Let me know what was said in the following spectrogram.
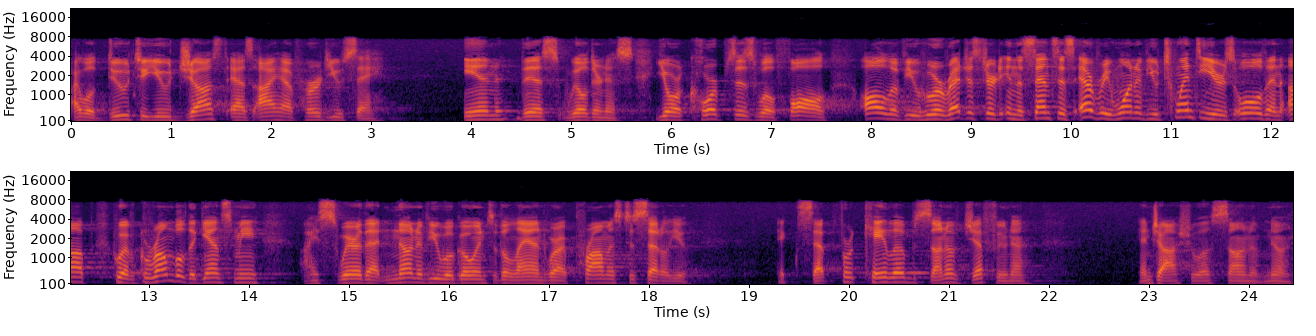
I will do to you just as I have heard you say. In this wilderness, your corpses will fall. All of you who are registered in the census, every one of you 20 years old and up, who have grumbled against me, I swear that none of you will go into the land where I promised to settle you, except for Caleb, son of Jephunneh, and Joshua, son of Nun.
